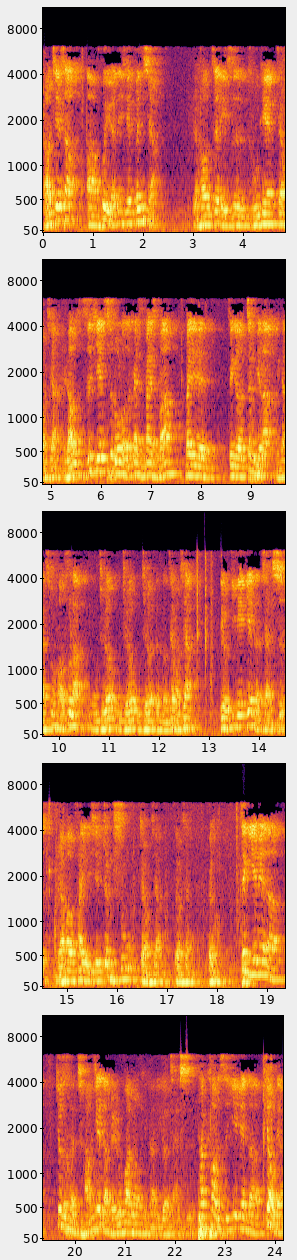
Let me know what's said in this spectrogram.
然后介绍啊会员的一些分享。然后这里是图片，再往下，然后直接赤裸裸的开始卖什么？卖这个赠品了。你看送好处了，五折、五折、五折等等，再往下，也有地面店的展示，然后还有一些证书，再往下，再往下。对，这个页面呢，就是很常见的美容化妆品的一个展示，它靠的是页面的漂亮。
